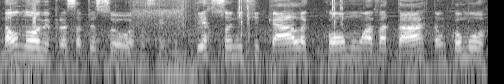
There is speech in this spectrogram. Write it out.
dar um nome para essa pessoa. Você tem que personificá-la como um avatar. Então, como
